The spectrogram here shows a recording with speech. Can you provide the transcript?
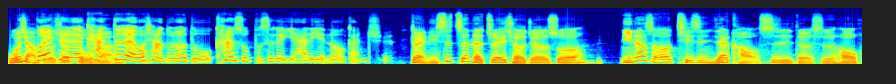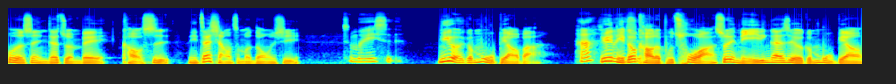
我想不会觉得看对对，我想读就读，看书不是个压力的那种感觉。对，你是真的追求，就是说，你那时候其实你在考试的时候，或者是你在准备考试，你在想什么东西？什么意思？你有一个目标吧？啊？因为你都考得不错啊，所以你应该是有个目标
